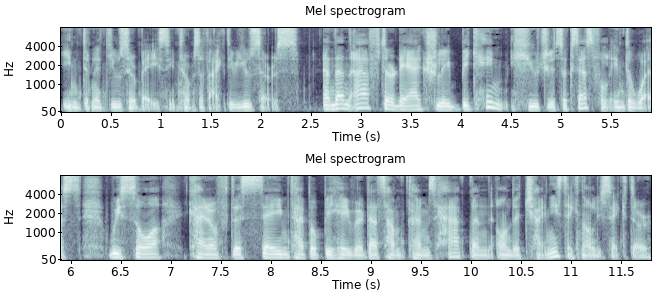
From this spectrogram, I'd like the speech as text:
internet user base in terms of active users. And then after they actually became hugely successful in the West, we saw kind of the same type of behavior that sometimes happened on the Chinese technology sector,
